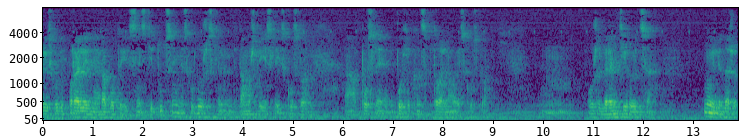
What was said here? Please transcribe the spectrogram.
происходит параллельная работа и с институциями, с художественными, потому что если искусство а, после эпохи концептуального искусства уже гарантируется, ну или даже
